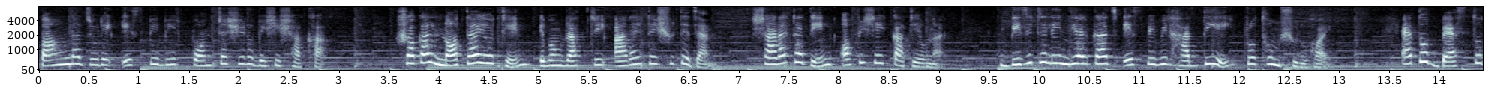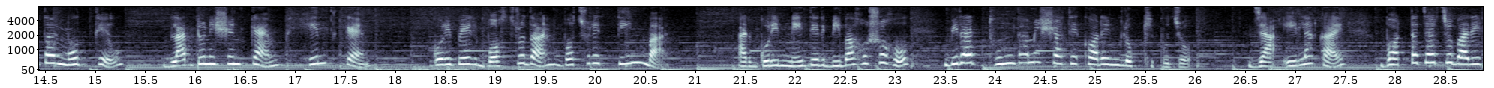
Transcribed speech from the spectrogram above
বাংলা জুড়ে এসপিবির পঞ্চাশেরও বেশি শাখা। সকাল নটায় ওঠেন এবং রাত্রি আড়াইটায় শুতে যান। সারাটা দিন অফিসে কাটে ওনার ডিজিটাল ইন্ডিয়ার কাজ এসপিবির হাত দিয়েই প্রথম শুরু হয়। এত ব্যস্ততার মধ্যেও blood donation camp, health camp, গরিবের বস্ত্রদান বছরে তিনবার। আর গরিব মেয়েদের বিবাহ সহ বিরাট ধুমধামের সাথে করেন লক্ষ্মী পুজো, যা এলাকায় ভট্টাচার্য বাড়ির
